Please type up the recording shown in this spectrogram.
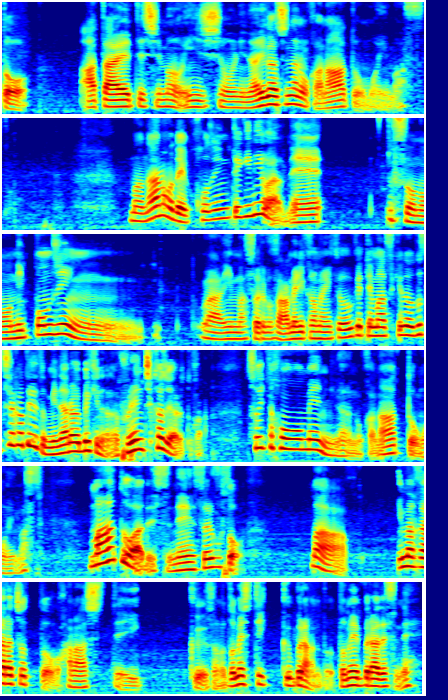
と与えてしまう印象になりがちなのかなと思います。まあ、なので、個人的にはね、その日本人は今それこそアメリカの影響を受けてますけど、どちらかというと見習うべきなのはフレンチカジュアルとか、そういった方面になるのかなと思います。まあ、あとはですね、それこそ、まあ、今からちょっと話していく、そのドメスティックブランド、ドメブラですね。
